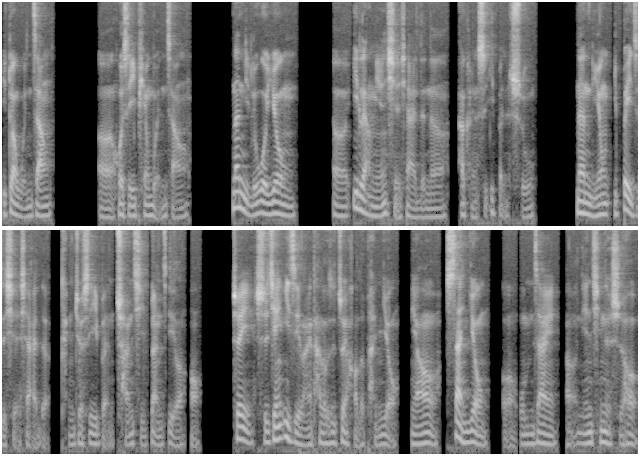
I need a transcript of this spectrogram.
一段文章，呃，或是一篇文章。那你如果用呃一两年写下来的呢，它可能是一本书。那你用一辈子写下来的，可能就是一本传奇传记了哦。所以时间一直以来，它都是最好的朋友，你要善用。哦，我们在呃年轻的时候，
